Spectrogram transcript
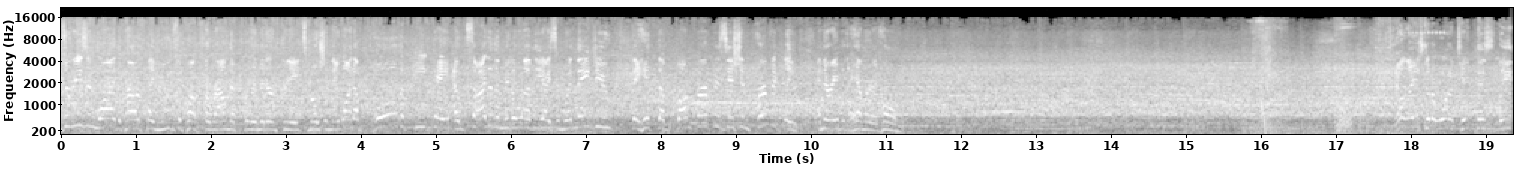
There's a reason why the power play moves the puck around the perimeter and creates motion. They want to pull the PK outside of the middle of the ice, and when they do, they hit the bumper position perfectly, and they're able to hammer it home. LA's going to want to take this lead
